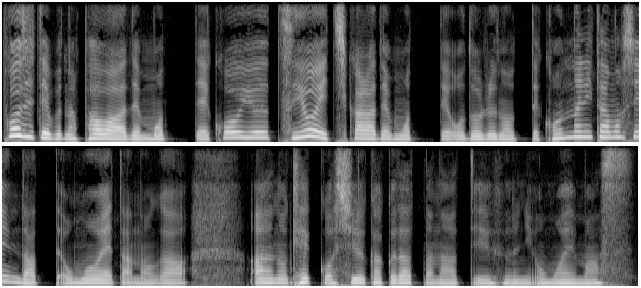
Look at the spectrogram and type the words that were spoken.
ポジティブなパワーでもって、こういう強い力でもって踊るのってこんなに楽しいんだって思えたのが、あの、結構収穫だったなっていうふうに思います。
